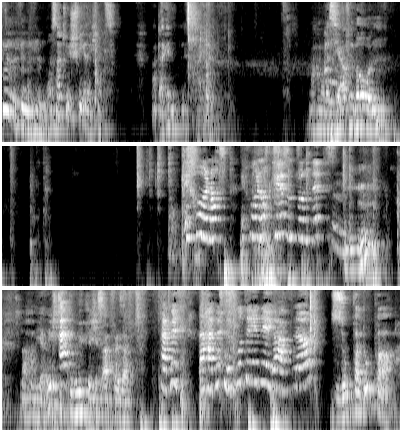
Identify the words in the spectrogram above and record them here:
Hm, hm, hm, das ist natürlich schwierig jetzt. Ah, da hinten ist eine. Machen wir das hier auf dem Boden. Ich hole noch, ich hol noch Kissen zum Sitzen. Mhm. Machen wir hier richtig gemütliches Apfelsaft. Hab ich, da habe ich eine gute Idee gehabt, ne? Super duper.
